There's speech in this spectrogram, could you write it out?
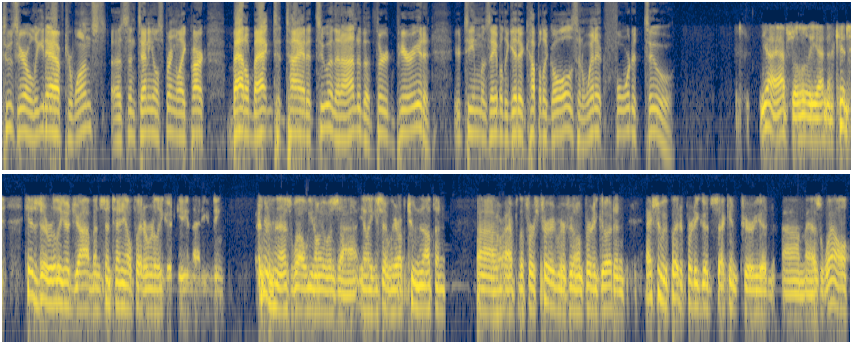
2-0 lead after once. Uh, Centennial Spring Lake Park battled back to tie it at two, and then on to the third period, and your team was able to get a couple of goals and win it four to two. Yeah, absolutely. And the kids kids did a really good job, and Centennial played a really good game that evening as well. You know, it was uh, you know, like you said, we were up two nothing uh, after the first period. We were feeling pretty good, and actually, we played a pretty good second period um, as well.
